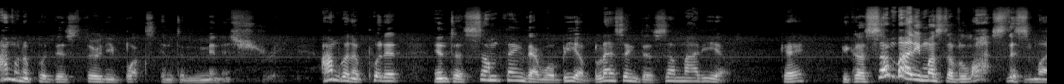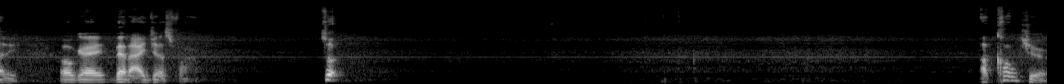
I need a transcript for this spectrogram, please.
I'm going to put this 30 bucks into ministry. I'm going to put it into something that will be a blessing to somebody else. Okay? Because somebody must have lost this money, okay, that I just found. So, a culture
